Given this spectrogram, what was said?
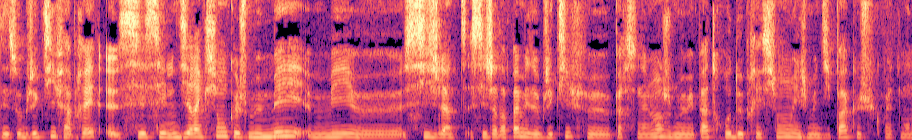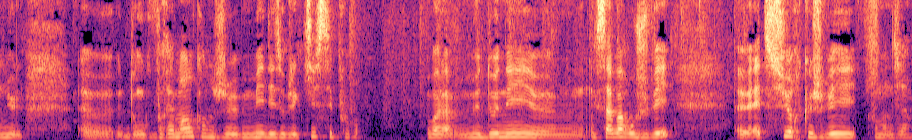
des objectifs. Après euh, c'est une direction que je me mets, mais euh, si je si j'atteins pas mes objectifs personnellement, je me mets pas trop de pression et je me dis pas que je suis complètement nulle. donc vraiment quand je mets des objectifs, c'est pour voilà me donner, savoir où je vais, être sûr que je vais comment dire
